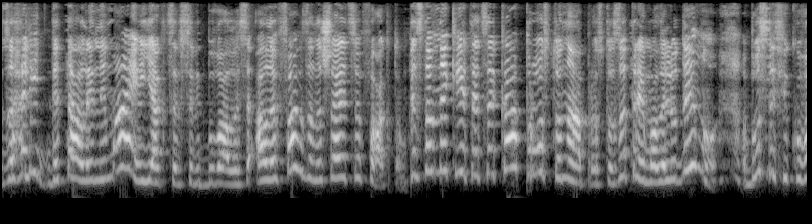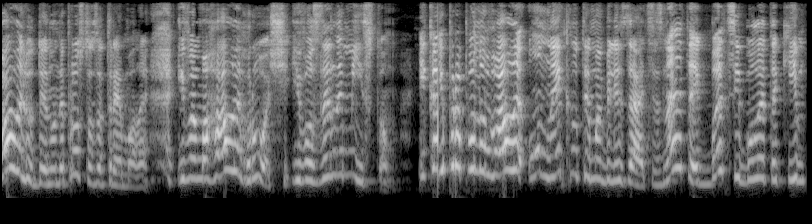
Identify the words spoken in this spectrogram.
Взагалі деталей немає, як це все відбувалося, але факт залишається фактом. Представники ТЦК просто-напросто затримали людину, бусифікували людину, не просто затримали, і вимагали гроші, і возили містом. І пропонували уникнути мобілізації. Знаєте, якби ці були такі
